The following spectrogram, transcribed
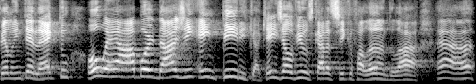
pelo intelecto, ou é a abordagem empírica? Quem já ouviu os caras ficam falando lá, ah,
